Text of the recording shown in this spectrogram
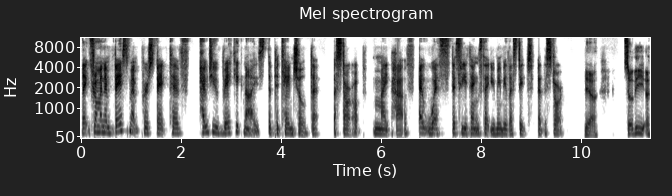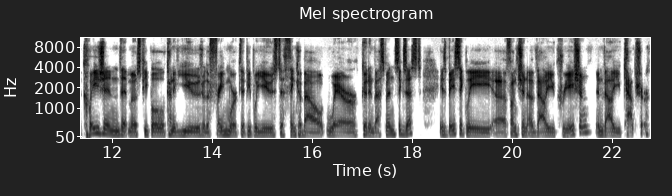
Like from an investment perspective, how do you recognize the potential that a startup might have out with the three things that you maybe listed at the start? Yeah. So the equation that most people kind of use or the framework that people use to think about where good investments exist is basically a function of value creation and value capture.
